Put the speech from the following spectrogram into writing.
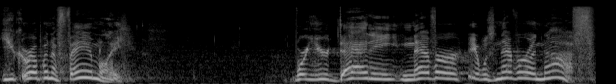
You grew up in a family where your daddy never, it was never enough.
